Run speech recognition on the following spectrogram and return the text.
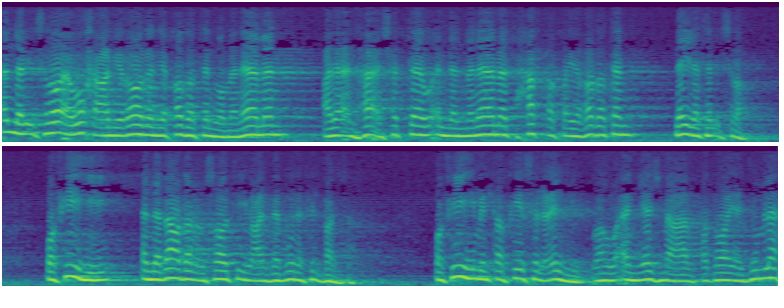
أن الإسراء وقع مرارا يقظة ومناما على أنحاء شتى وأن المنام تحقق يقظة ليلة الإسراء. وفيه أن بعض العصاة يعذبون في البرزخ وفيه من تلخيص العلم وهو أن يجمع القضايا جملة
